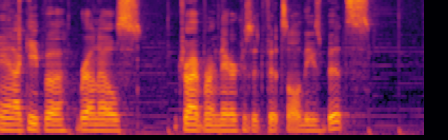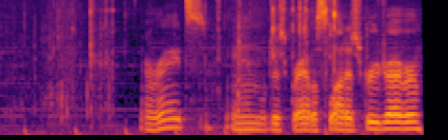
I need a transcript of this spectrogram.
And I keep a Brownells driver in there because it fits all these bits. Alright, and we'll just grab a slotted screwdriver.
